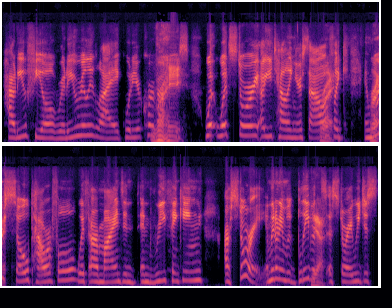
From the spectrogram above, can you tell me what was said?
how do you feel? What do you really like? What are your core Right. values? What what story are you telling yourself? Right. Like, and we're so powerful with our minds and and rethinking our story. And we don't even believe Yeah. it's a story. We just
